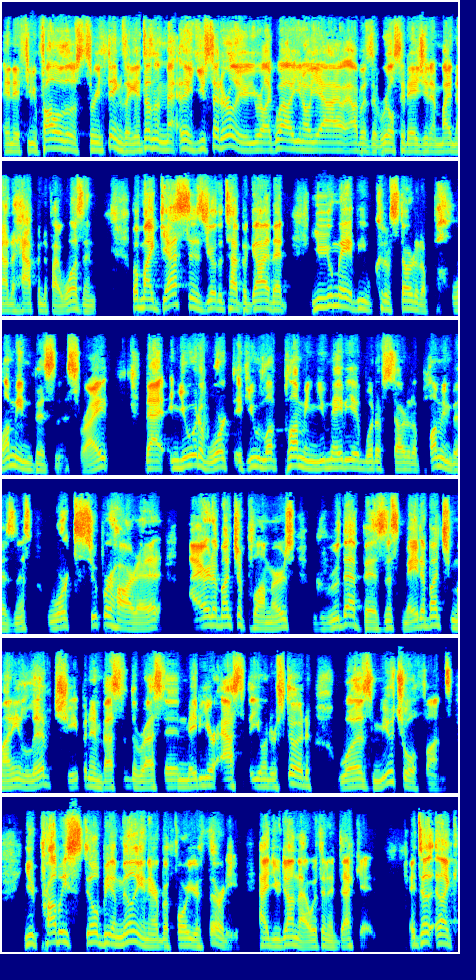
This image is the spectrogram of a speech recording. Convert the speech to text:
And if you follow those three things, like it doesn't matter. Like you said earlier, you were like, well, you know, yeah, I, I, was a real estate agent. It might not have happened if I wasn't. But my guess is you're the type of guy that you maybe could have started a plumbing business, right? That and you would have worked if you love plumbing, you maybe would have started a plumbing business, worked super hard at it, hired a bunch of plumbers, grew that business, made a bunch of money, lived cheap, and invested the rest. And maybe your asset that you understood was mutual funds. You'd probably still be a millionaire before you're 30 had you done that within a decade it does like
